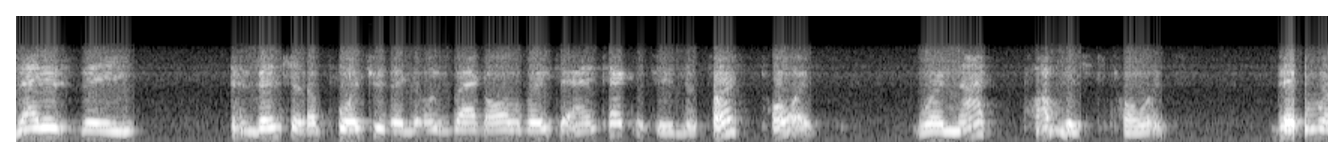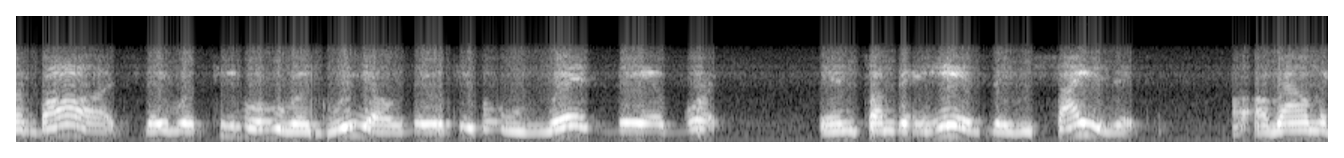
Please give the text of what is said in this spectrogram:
that is the invention of poetry that goes back all the way to antiquity. The first poets were not published poets. They were bards. They were people who were griots. They were people who read their work in from their heads. They recited it uh, around the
